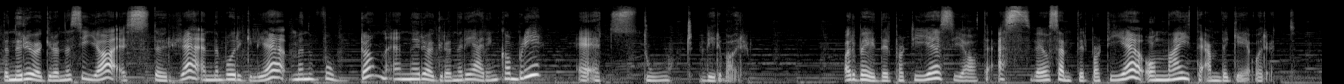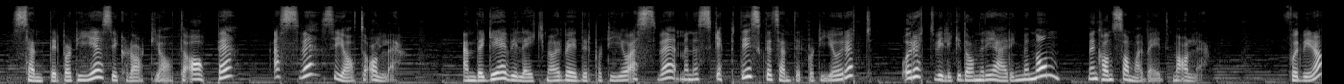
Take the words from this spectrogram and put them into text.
Den rød-grønne sida er større enn den borgerlige, men hvordan en rød-grønn regjering kan bli, er et stort virvar. Arbeiderpartiet sier ja til SV og Senterpartiet, og nei til MDG og Rødt. Senterpartiet sier klart ja til Ap. SV sier ja til alle. MDG vil leke med Arbeiderpartiet og SV, men er skeptisk til Senterpartiet og Rødt og Rødt vil ikke danne regjering med noen, men kan samarbeide med alle. Forvirra?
